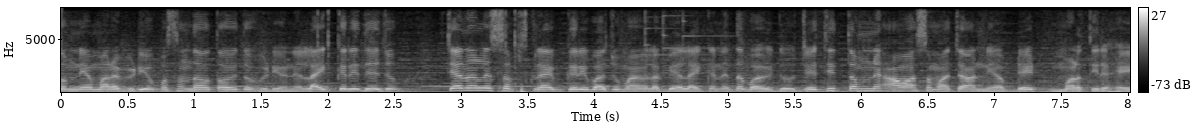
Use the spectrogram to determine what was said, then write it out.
તમને અમારા વીડિયો પસંદ આવતા હોય તો વિડીયોને લાઇક કરી દેજો. ચેનલને સબસ્ક્રાઇબ કરી બાજુમાં આવેલા બે લાઇકને દબાવી દો, જેથી તમને આવા સમાચારની અપડેટ મળતી રહે.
